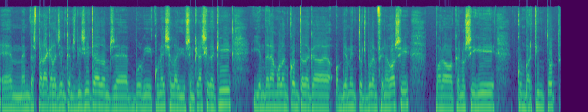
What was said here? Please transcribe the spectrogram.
eh, hem d'esperar que la gent que ens visita doncs, eh, vulgui conèixer la idiosincràsia d'aquí i hem d'anar molt en compte de que òbviament tots volem fer negoci però que no sigui convertint tot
